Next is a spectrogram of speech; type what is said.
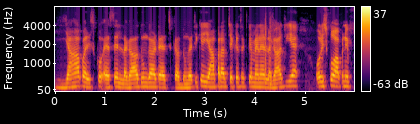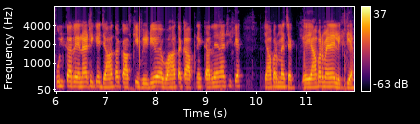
यहाँ पर इसको ऐसे लगा दूँगा अटैच कर दूँगा, ठीक है? यहाँ पर आप चेक कर सकते हैं, मैंने लगा दिया है और इसको आपने फुल कर लेना है, ठीक है? जहाँ तक आपकी वीडियो है, वहाँ तक आपने कर लेना है, ठीक है? यहाँ पर मैं चेक यहाँ पर मैंने लिख दिया।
